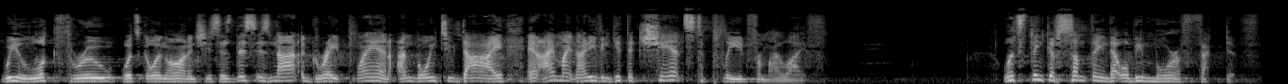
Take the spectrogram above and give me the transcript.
We look through what's going on and she says, this is not a great plan. I'm going to die and I might not even get the chance to plead for my life. Let's think of something that will be more effective.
